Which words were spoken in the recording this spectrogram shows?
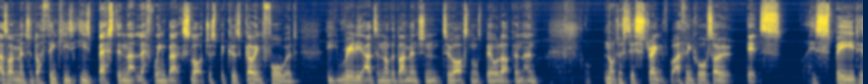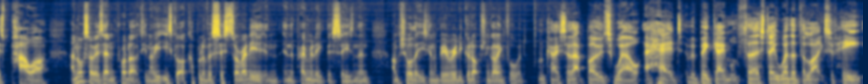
As I mentioned, I think he's he's best in that left wing back slot, just because going forward, he really adds another dimension to Arsenal's build up and. and not just his strength, but I think also it's his speed, his power, and also his end product. You know, he's got a couple of assists already in, in the Premier League this season, and I'm sure that he's going to be a really good option going forward. Okay, so that bodes well ahead of a big game on Thursday. Whether the likes of he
